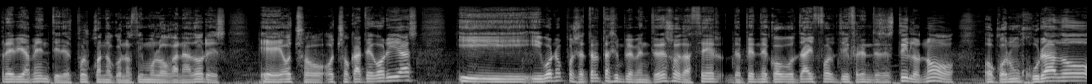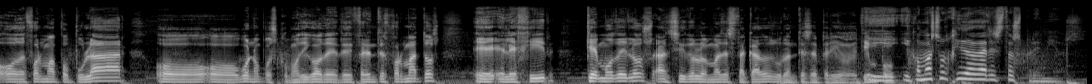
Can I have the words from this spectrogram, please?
previamente y después cuando conocimos los ganadores, eh, ocho, ocho, categorías. Y, bueno, pues se trata simplemente de eso, de hacer, depende cómo hay diferentes estilos, ¿no? O, con un jurado o de forma popular o, o bueno pues como digo de, de diferentes formatos eh, elegir qué modelos han sido los más destacados durante ese periodo de tiempo. ¿Y, y cómo ha surgido dar estos premios?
